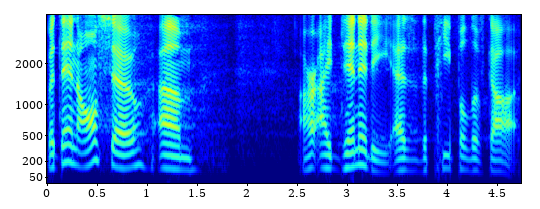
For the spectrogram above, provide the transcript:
but then also um, our identity as the people of God.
